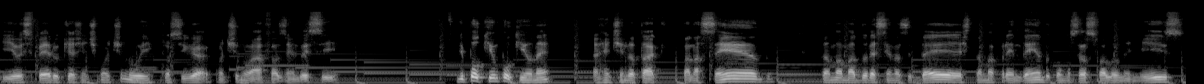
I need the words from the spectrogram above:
e eu espero que a gente continue, consiga continuar fazendo esse de pouquinho em pouquinho, né? A gente ainda está tá nascendo, estamos amadurecendo as ideias, estamos aprendendo, como o Celso falou no início.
